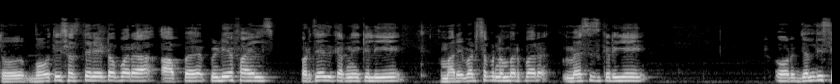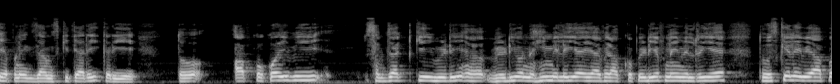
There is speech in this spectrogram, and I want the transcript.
तो बहुत ही सस्ते रेटों पर आप पीडीएफ फाइल्स परचेज करने के लिए हमारे व्हाट्सएप नंबर पर मैसेज करिए। और जल्दी से अपने एग्ज़ाम्स की तैयारी करिए। तो आपको कोई भी सब्जेक्ट की वीडियो नहीं मिली है या फिर आपको पीडीएफ नहीं मिल रही है तो उसके लिए भी आप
